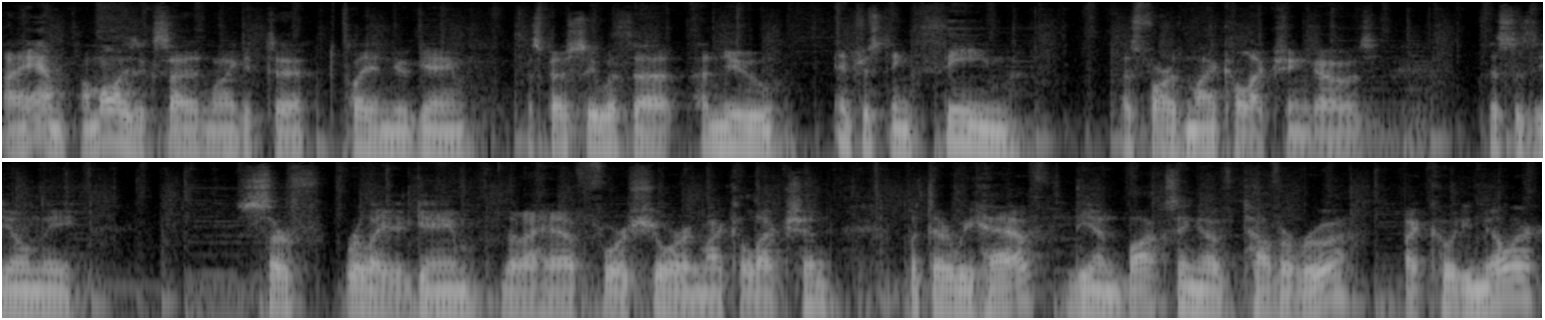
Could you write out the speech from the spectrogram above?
I am. I'm always excited when I get to, to play a new game, especially with a, a new interesting theme as far as my collection goes. This is the only surf related game that I have for sure in my collection. But there we have the unboxing of Tavarua by Cody Miller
